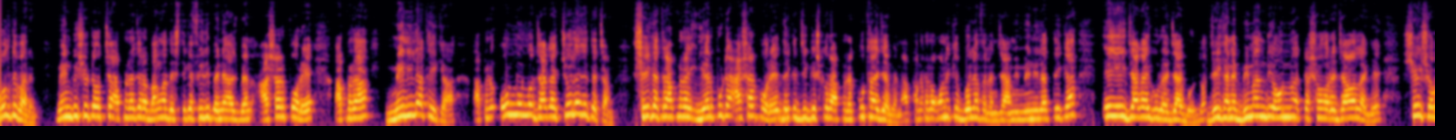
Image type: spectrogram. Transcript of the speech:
বলতে পারেন। মেন বিষয়টা হচ্ছে আপনারা যারা বাংলাদেশ থেকে ফিলিপাইনে আসবেন, আসার পরে আপনারা মেনিলা থেকে আপনারা অন্য অন্য জায়গায় চলে যেতে চান, সেই ক্ষেত্রে আপনারা এয়ারপোর্টে আসার পরে দেখে জিজ্ঞেস করে আপনারা কোথায় যাবেন? আপনারা অনেকে বলে ফেলেন যে আমি মেনিলা থেকে এই এই জায়গাগুলোয় যাইবো। যেখানে বিমান দিয়ে অন্য একটা শহরে যাওয়া লাগে, সেই সব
